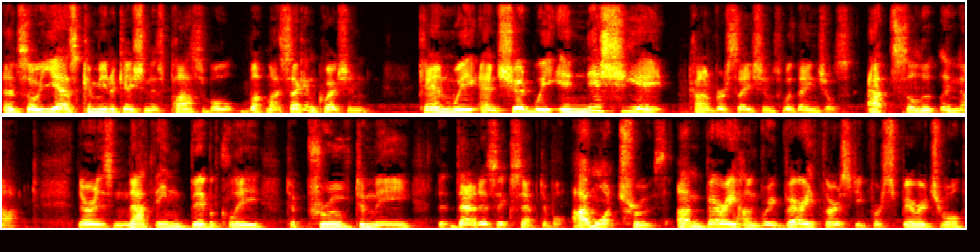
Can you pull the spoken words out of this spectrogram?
And so, yes, communication is possible. But my second question can we and should we initiate conversations with angels? Absolutely not. There is nothing biblically to prove to me that that is acceptable. I want truth. I'm very hungry, very thirsty for spiritual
